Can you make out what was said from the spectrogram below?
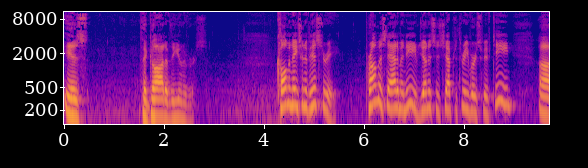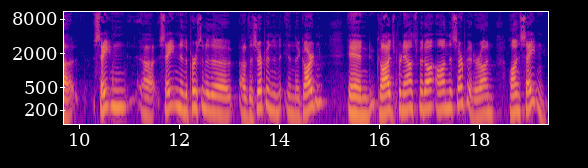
is the God of the universe. Culmination of history. Promised Adam and Eve, Genesis chapter 3 verse 15, uh, Satan, uh, Satan in the person of the, of the serpent in, in the garden, and God's pronouncement on, on the serpent or on, on Satan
